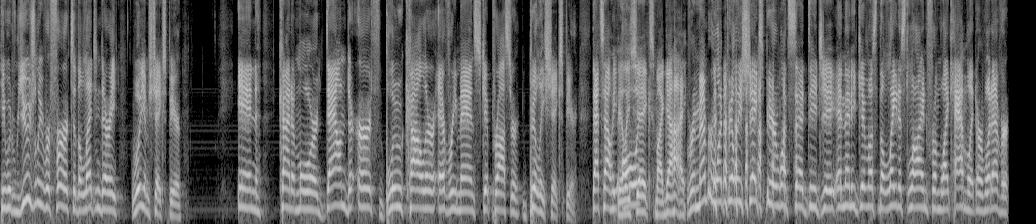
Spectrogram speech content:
He would usually refer to the legendary William Shakespeare in kind of more down to earth, blue collar, everyman Skip Prosser, Billy Shakespeare. That's how he Billy always, Shakes, my guy. Remember what Billy Shakespeare once said, DG, and then he'd give us the latest line from like Hamlet or whatever.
